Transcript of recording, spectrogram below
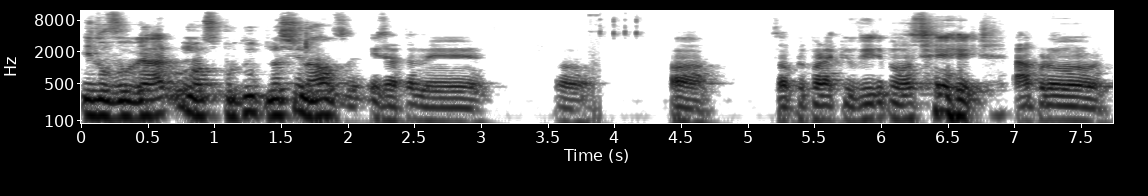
E divulgar o nosso produto nacional, Zé. Exatamente. Ó, ó, só preparar aqui o vídeo para vocês. Ah, pronto.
